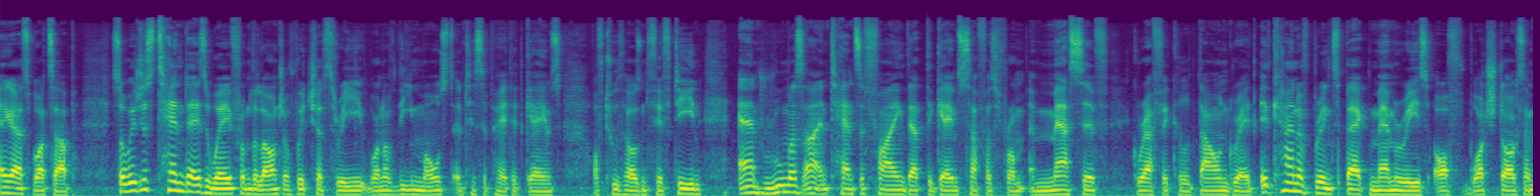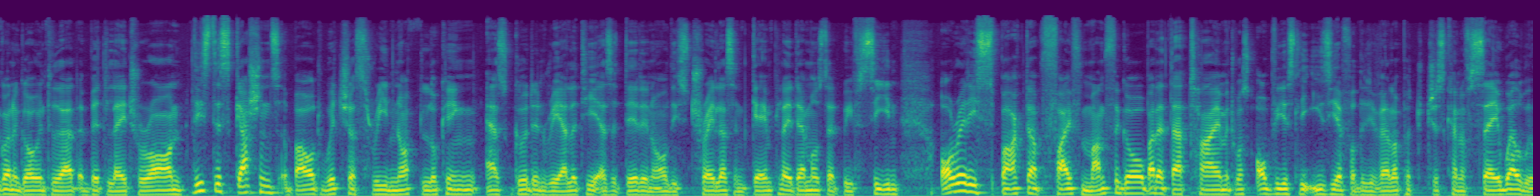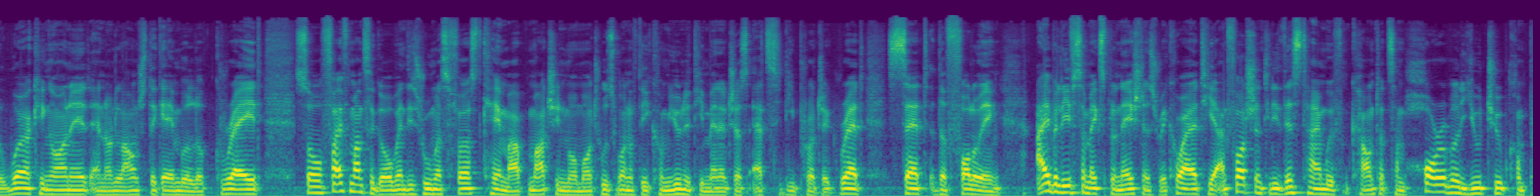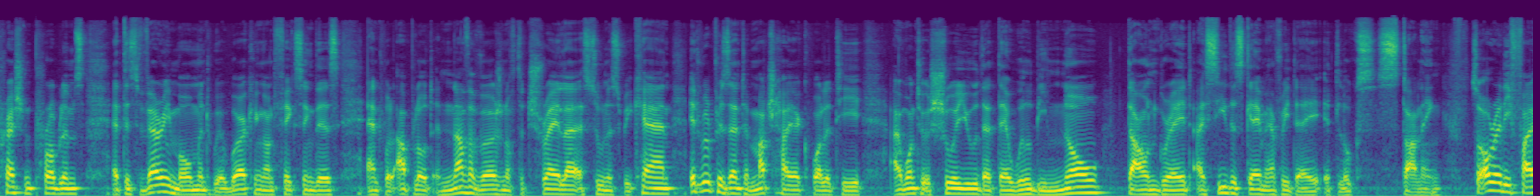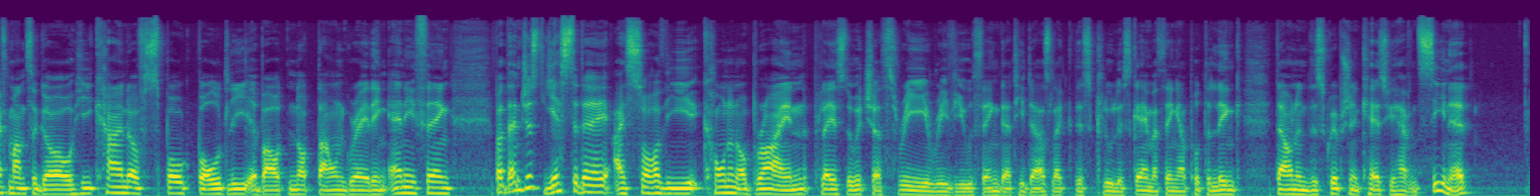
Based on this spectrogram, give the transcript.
Hey guys, what's up? So we're just 10 days away from the launch of Witcher 3, one of the most anticipated games of 2015, and rumors are intensifying that the game suffers from a massive graphical downgrade. It kind of brings back memories of Watch Dogs. I'm going to go into that a bit later on. These discussions about Witcher 3 not looking as good in reality as it did in all these trailers and gameplay demos that we've seen already sparked up five months ago, but at that time it was obviously easier for the developer to just kind of say, well, we're working on it and on launch the game will look great. So, five months ago, when these rumors first came up, Marcin Momot, who's one of the community managers at CD Projekt Red, said the following I believe some explanation is required here. Unfortunately, this time we've encountered some horrible YouTube compression problems. At this very moment, we're working on fixing this and will upload another version of the trailer as soon as we can. It will present a much higher quality. I want to assure you that there will be no downgrade. I see this game every day. It looks stunning. So, already five months ago, he kind of spoke boldly about not downgrading anything. But then just yesterday, I saw the Conan O'Brien plays The Witcher 3 review thing that he does, like this Clueless Gamer thing. I'll put the link down in the description in case you haven't seen it.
